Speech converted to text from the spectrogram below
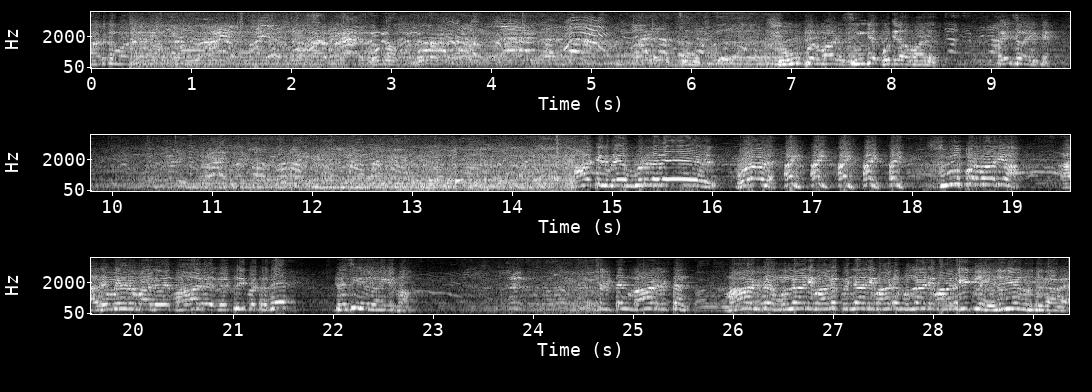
அடுத்த மாடு சூப்பர் மாடு சிங்க குட்டிடா மாடு. பரிசு வாங்கிட்டேன். ஆட்டின் பேர் முருகவேல். ஒரு ஆள். ஐ ஐ ஐ ஐ ஐ. சூப்பர் மாடியா. அருமையான மாடு. மாடு வெற்றி பெற்றது. ரசிகர்கள் வாங்கிப்பா ரிட்டன் மாடு ரிட்டன். மாடு முன்னாடி மாடு பின்னாடி மாடு முன்னாடி மாடு. வீட்டுல எழுதியே கொடுத்துருக்காங்க.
